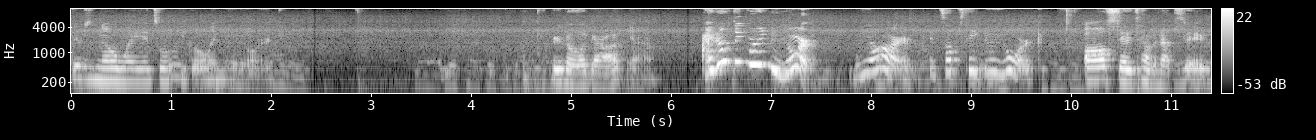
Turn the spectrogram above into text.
There's no way it's illegal in New York. you're gonna look out. Yeah. I don't think we're in New York. We are. It's upstate New York. All states have an upstate.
